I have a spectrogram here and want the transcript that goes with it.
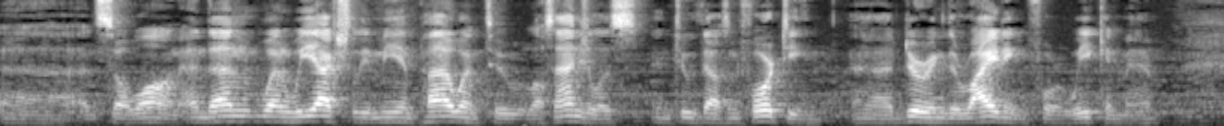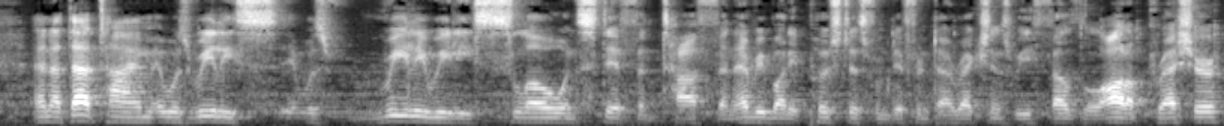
uh, and so on. And then when we actually, me and Pa went to Los Angeles in 2014 uh, during the writing for Weekend Man, and at that time it was really, it was really, really slow and stiff and tough, and everybody pushed us from different directions. We felt a lot of pressure.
